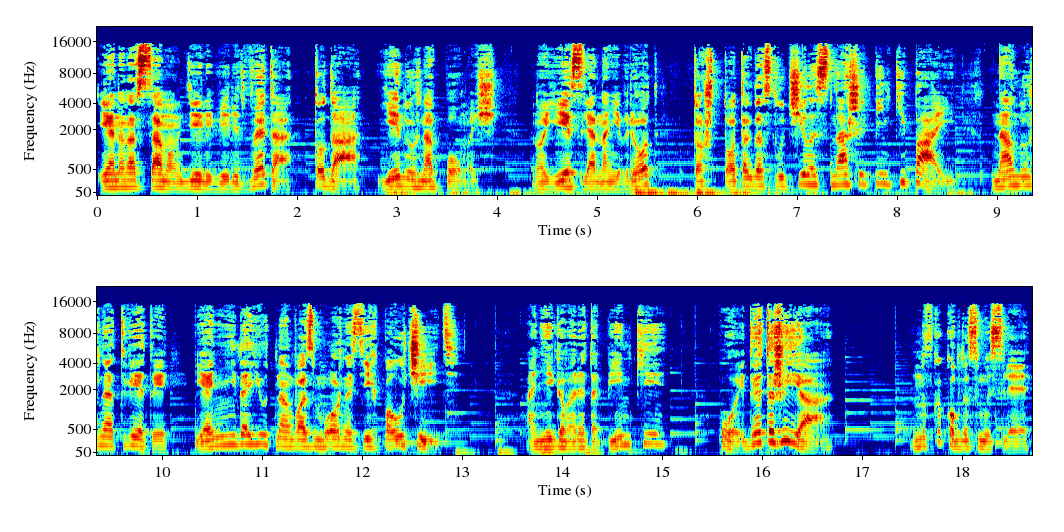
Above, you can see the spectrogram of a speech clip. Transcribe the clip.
и она на самом деле верит в это, то да, ей нужна помощь. Но если она не врет, то что тогда случилось с нашей Пинки Пай? Нам нужны ответы, и они не дают нам возможности их получить. Они говорят о Пинки? Ой, да это же я. Ну в каком-то смысле.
